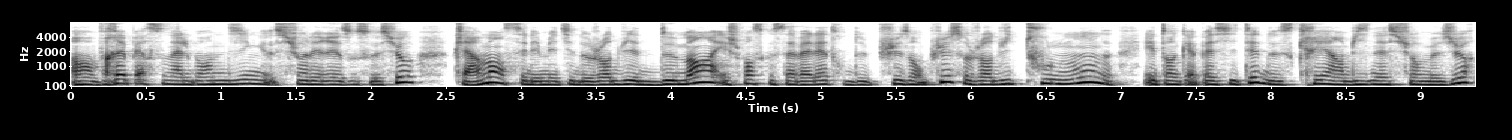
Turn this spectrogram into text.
un vrai personal branding sur les réseaux sociaux, clairement, c'est les métiers d'aujourd'hui et de demain, et je pense que ça va l'être de plus en plus. Aujourd'hui, tout le monde est en capacité de se créer un business sur mesure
